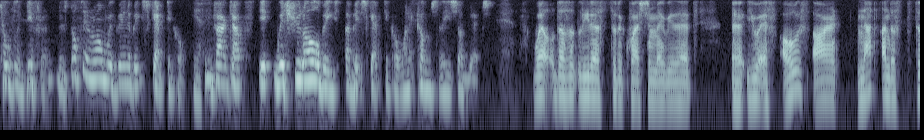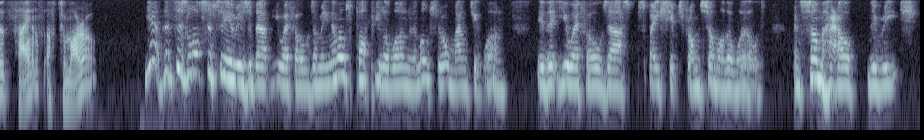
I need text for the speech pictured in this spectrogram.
totally different there's nothing wrong with being a bit skeptical Yes. in fact uh, it, we should all be a bit skeptical when it comes to these subjects Well, does it lead us to the question maybe that uh, UFOs are not understood science of tomorrow? yeah there's lots of theories about ufos i mean the most popular one the most romantic one is that ufos are spaceships from some other world and somehow they reach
